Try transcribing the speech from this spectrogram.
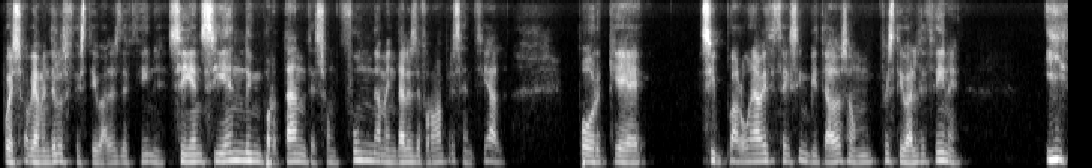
Pues obviamente los festivales de cine siguen siendo importantes, son fundamentales de forma presencial, porque si alguna vez estáis invitados a un festival de cine, id,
